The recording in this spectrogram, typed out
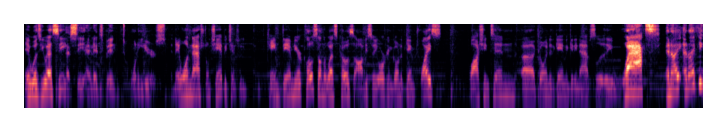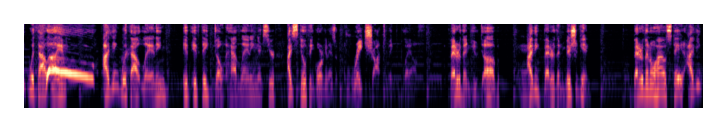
it was USC. SC, and it's been 20 years. They won national championships. We came damn near close on the West Coast. Obviously, Oregon going to the game twice. Washington uh, going to the game and getting absolutely waxed. And I and I think without Lanning, I think without Lanning, if if they don't have Lanning next year, I still think Oregon has a great shot to make the playoff. Better than UW. I think better than Michigan. Better than Ohio State. I think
